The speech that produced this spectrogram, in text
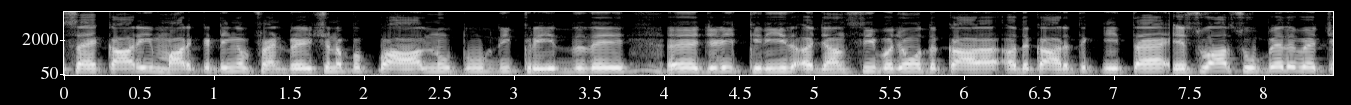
ਸਹਿਕਾਰੀ ਮਾਰਕੀਟਿੰਗ ਫੈਡਰੇਸ਼ਨ ਭੋਪਾਲ ਨੂੰ ਤੂੜ ਦੀ ਖਰੀਦ ਦੇ ਜਿਹੜੀ ਖਰੀਦ ਏਜੰਸੀ ਵਜੋਂ ਅਧਿਕਾਰ ਅਧਿਕਾਰਿਤ ਕੀਤਾ ਹੈ। ਇਸ ਵਾਰ ਸੂਬੇ ਦੇ ਵਿੱਚ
